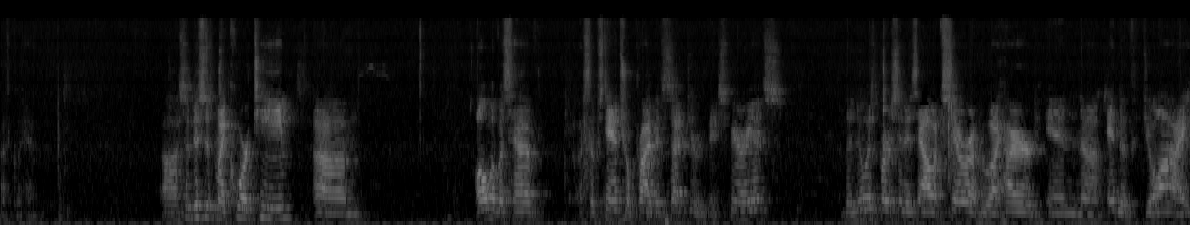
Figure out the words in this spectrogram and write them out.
let's go ahead. Uh, so this is my core team. Um, all of us have a substantial private sector experience. The newest person is Alex Serra, who I hired in uh, end of July.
